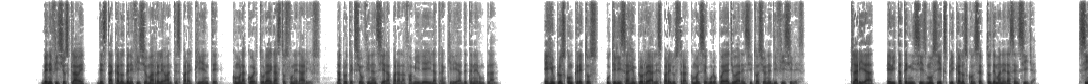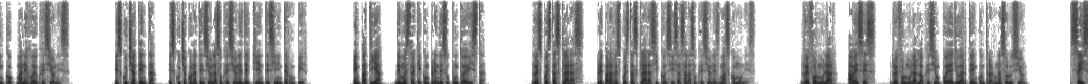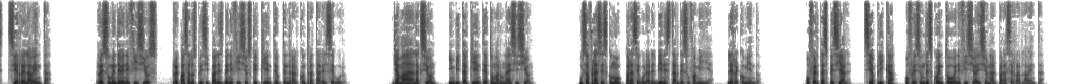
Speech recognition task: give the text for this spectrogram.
Beneficios clave, destaca los beneficios más relevantes para el cliente, como la cobertura de gastos funerarios, la protección financiera para la familia y la tranquilidad de tener un plan. Ejemplos concretos, utiliza ejemplos reales para ilustrar cómo el seguro puede ayudar en situaciones difíciles. Claridad, Evita tecnicismos y explica los conceptos de manera sencilla. 5. Manejo de objeciones. Escucha atenta, escucha con atención las objeciones del cliente sin interrumpir. Empatía, demuestra que comprende su punto de vista. Respuestas claras, prepara respuestas claras y concisas a las objeciones más comunes. Reformular, a veces, reformular la objeción puede ayudarte a encontrar una solución. 6. Cierre la venta. Resumen de beneficios, repasa los principales beneficios que el cliente obtendrá al contratar el seguro. Llamada a la acción, invita al cliente a tomar una decisión. Usa frases como para asegurar el bienestar de su familia, le recomiendo. Oferta especial, si aplica, ofrece un descuento o beneficio adicional para cerrar la venta.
